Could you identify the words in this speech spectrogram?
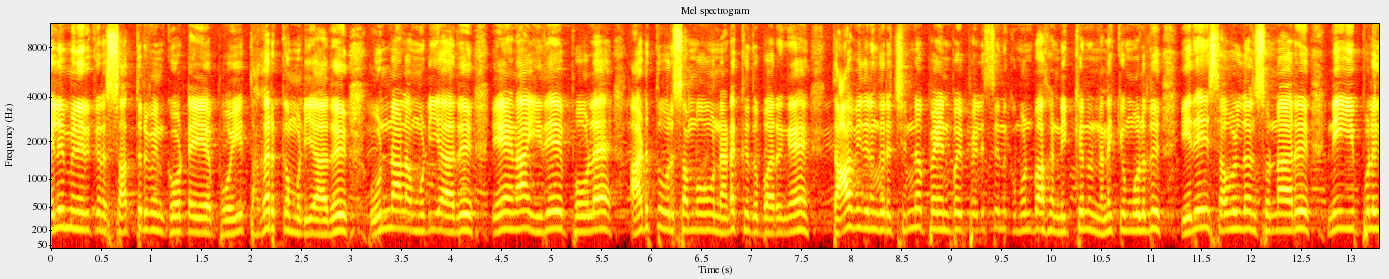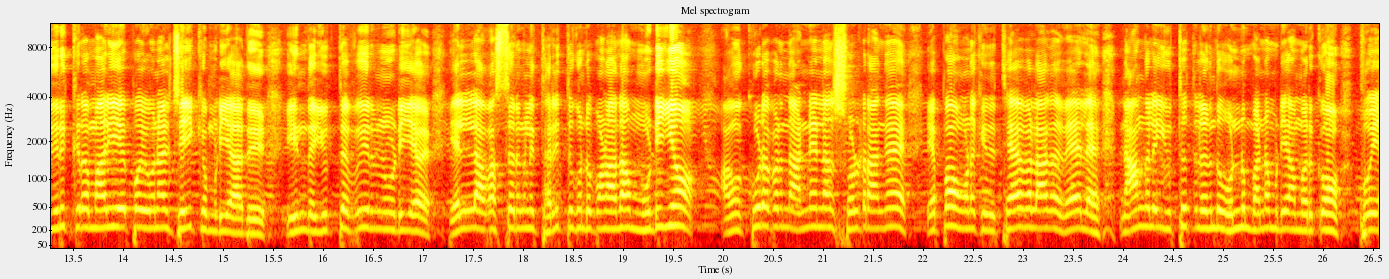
எலுமின் இருக்கிற சத்ருவின் கோட்டையை போய் தகர்க்க முடியாது உன்னால் முடியாது. ஏன்னா இதே போல் அடுத்து ஒரு சம்பவம் நடக்குது பாருங்க. தாவிதனுங்கிற சின்ன பையன் போய் பெலிஸ்தனுக்கு முன்பாக நிற்கணும்னு நினைக்கும் பொழுது இதே சவுல் தான் சொன்னாரு நீ இப்பொழுது இருக்கிற மாதிரியே போய் உன்னால் ஜெயிக்க முடியாது. இந்த யுத்த வீரனுடைய எல்லா வஸ்திரங்களையும் தரித்து கொண்டு போனாதான் முடியும். அவங்க கூட பிறந்த அண்ணன்லாம் சொல்றாங்க எப்பா உனக்கு இது தேவையில்லாத வேலை. நாங்களே யுத்தத்துல இருந்து ஒன்றும் பண்ண முடியாம இருக்கோம். போய்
